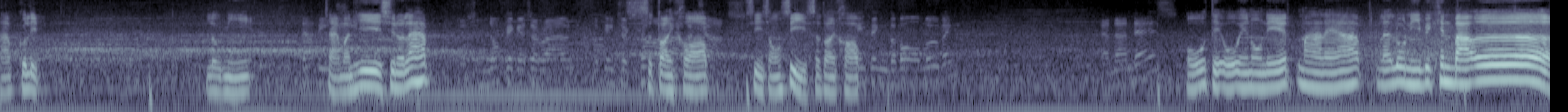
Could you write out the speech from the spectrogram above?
ครับกุลิตลูกนี้จ่ายมาที่ชิโนล่าครับสตอยคอฟ4-2-4 สตอยคอฟโอ้เตโอเอนองเดสมาแล้วครับ และลูกนี้เบคเคนบาวเออร์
